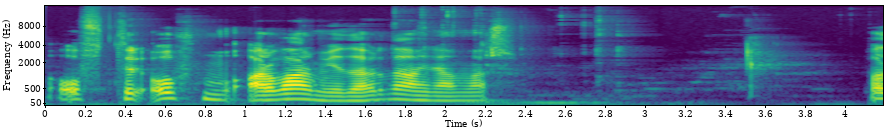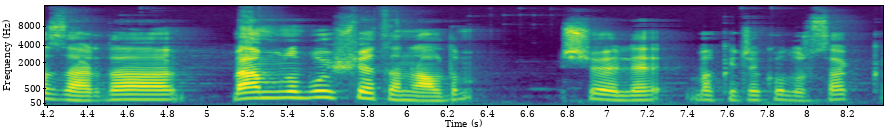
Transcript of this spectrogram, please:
Off, off mu var mıydı arada? Aynen var. Pazarda ben bunu bu fiyattan aldım. Şöyle bakacak olursak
